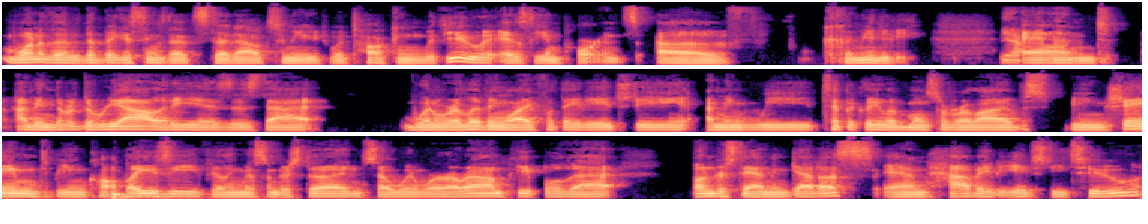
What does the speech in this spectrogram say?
one of the, the biggest things that stood out to me when talking with you is the importance of community. Yeah. And I mean, the, the reality is, is that when we're living life with ADHD, I mean, we typically live most of our lives being shamed, being called lazy, feeling misunderstood. So when we're around people that understand and get us and have ADHD too,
